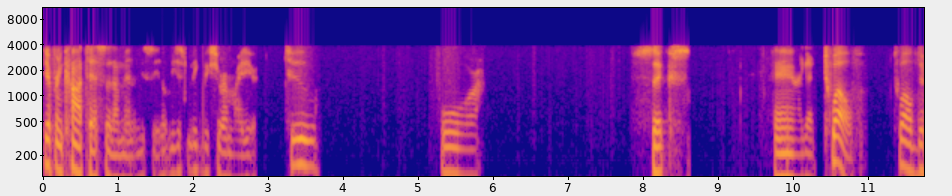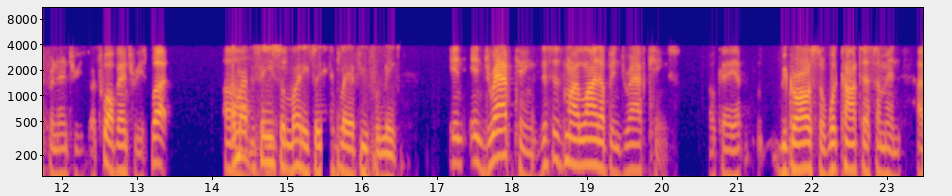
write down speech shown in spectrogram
different contests that I'm in. Let me see. Let me just make, make sure I'm right here. Two, four, six, and I got twelve. Twelve different entries or twelve entries. But um, I'm about to send you some money so you can play a few for me. in in DraftKings. This is my lineup in DraftKings. Okay, regardless of what contest I'm in, I,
